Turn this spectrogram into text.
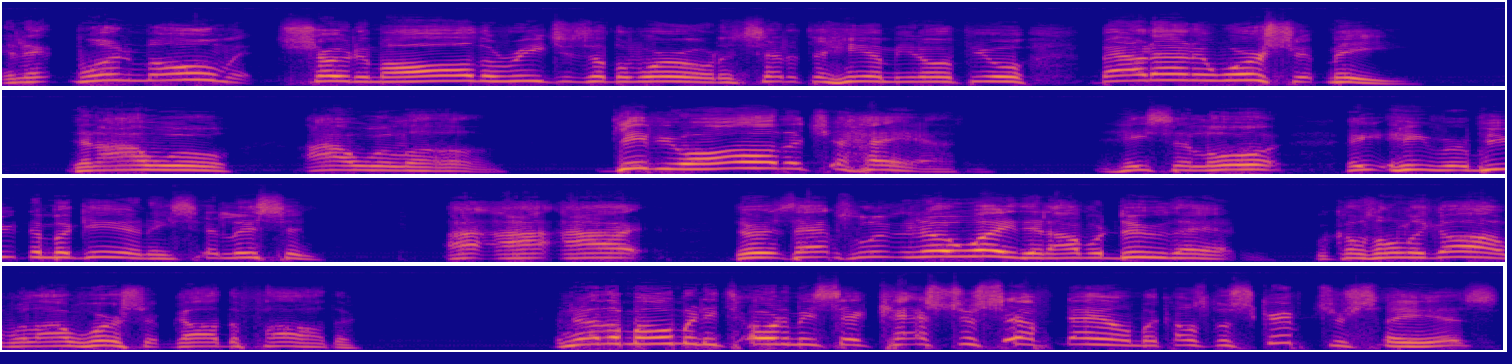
And at one moment showed him all the regions of the world and said it to him, you know, if you'll bow down and worship me, then I will, I will uh, give you all that you have. And he said, Lord, he, he rebuked him again. He said, listen, I, I, I, there's absolutely no way that I would do that because only God will I worship, God the Father. Another moment he told him, he said, cast yourself down because the scripture says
